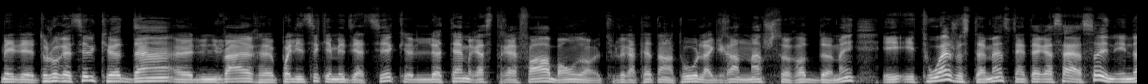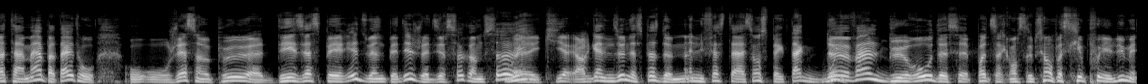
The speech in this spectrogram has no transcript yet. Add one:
Mais toujours est-il que dans euh, l'univers euh, politique et médiatique, le thème reste très fort. Bon, euh, tu le rappelais tantôt, la grande marche sera demain. Et, et toi, justement, tu t'intéressais à ça, et, notamment peut-être au, au, geste un peu désespéré du NPD, je vais dire ça comme ça, qui a organisé une espèce de manifestation spectacle devant le bureau de, pas de circonscription parce qu'il n'est pas élu, mais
